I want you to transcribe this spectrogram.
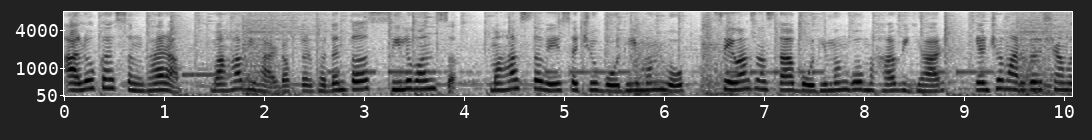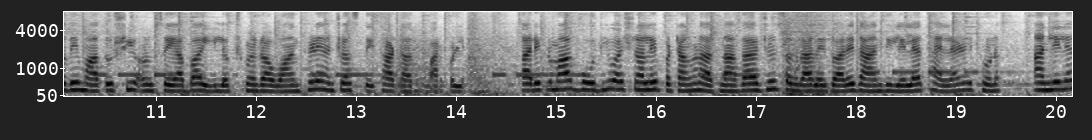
आलोका संघाराम महाविहार डॉक्टर भदंत सिलवंस महास्तवे सचिव बोधिमंगो सेवा संस्था बोधिमंगो महाविहार यांच्या मार्गदर्शनामध्ये मातोश्री अनुसयाबाई लक्ष्मणराव वानखेडे यांच्या हस्ते थाटात पार पडले. कार्यक्रमात बोधी वाचनालय पटांगणात नागार्जुन संग्रहालयाद्वारे दान दिलेल्या थायलंड येथून आणलेल्या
